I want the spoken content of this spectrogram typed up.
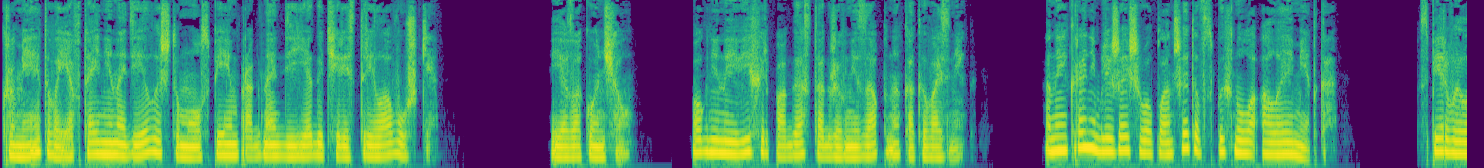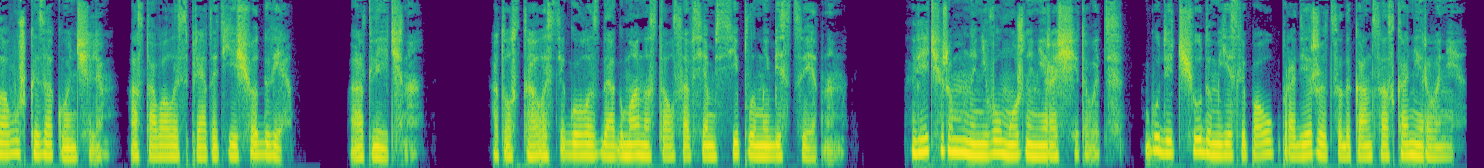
Кроме этого, я втайне надеялась, что мы успеем прогнать Диего через три ловушки — я закончил. Огненный вихрь погас так же внезапно, как и возник. А на экране ближайшего планшета вспыхнула алая метка. С первой ловушкой закончили. Оставалось спрятать еще две. Отлично. От усталости голос Дагмана стал совсем сиплым и бесцветным. Вечером на него можно не рассчитывать. Будет чудом, если паук продержится до конца сканирования.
